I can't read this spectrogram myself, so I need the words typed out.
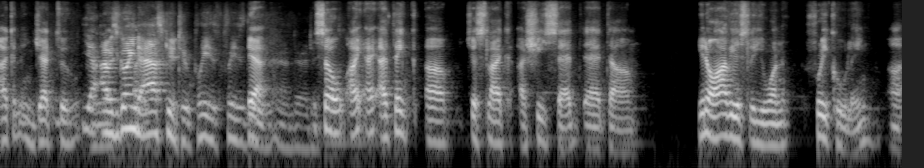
I can inject too. Yeah, I was going to ask you to, please, please. do, Yeah. and, uh, just- So I, I, I think, uh, just like Ashish said, that, um, you know, obviously you want free cooling, uh,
